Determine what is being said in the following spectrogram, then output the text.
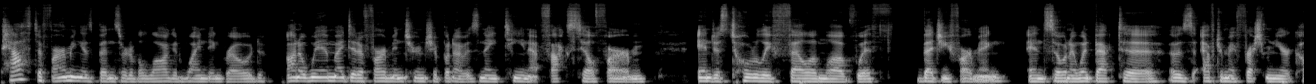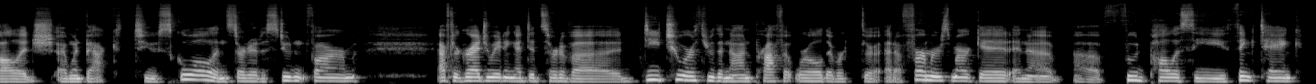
path to farming has been sort of a long and winding road. On a whim, I did a farm internship when I was 19 at Foxtail Farm and just totally fell in love with veggie farming and so when I went back to, I was after my freshman year of college, I went back to school and started a student farm. After graduating, I did sort of a detour through the nonprofit world. I worked at a farmer's market and a, a food policy think tank.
